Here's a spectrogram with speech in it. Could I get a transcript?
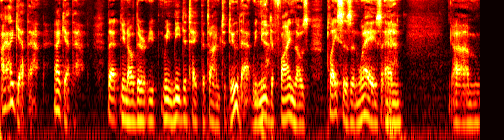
I, I get that. I get that. That you know, there we need to take the time to do that. We need to find those places and ways. And um,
